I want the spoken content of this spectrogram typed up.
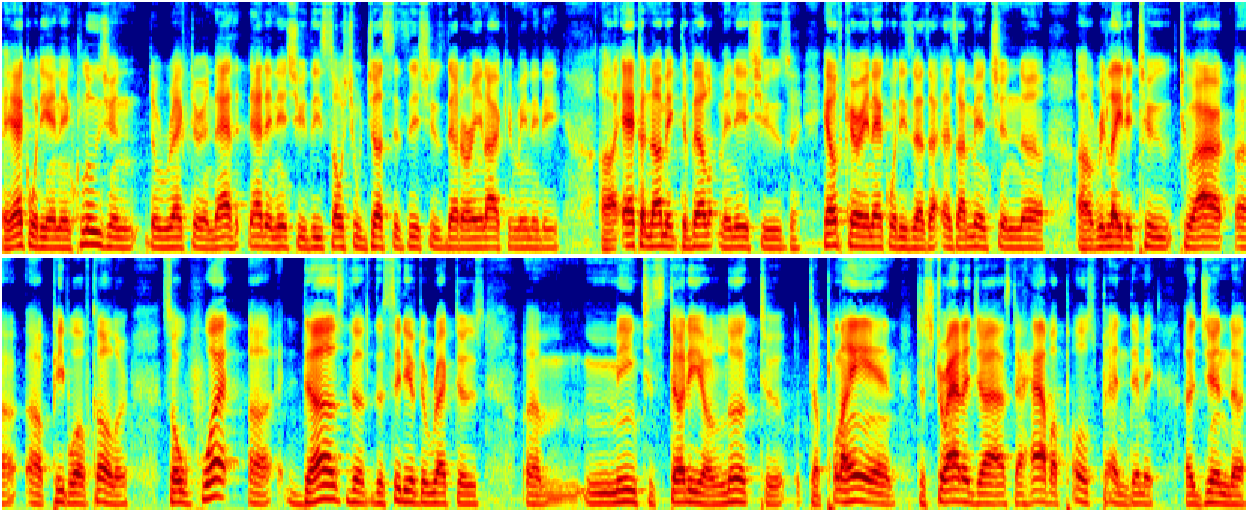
equity, and inclusion director, and that that an issue. These social justice issues that are in our community, uh, economic development issues, healthcare inequities, as I, as I mentioned, uh, uh, related to to our uh, uh, people of color. So, what uh, does the the city of directors um, mean to study or look to to plan to strategize to have a post pandemic agenda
